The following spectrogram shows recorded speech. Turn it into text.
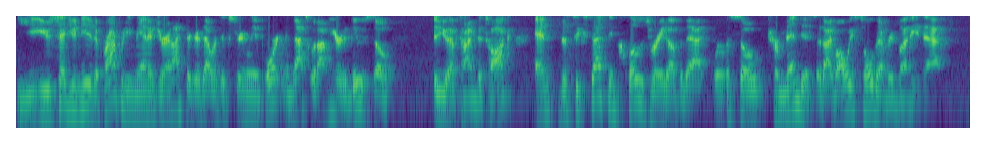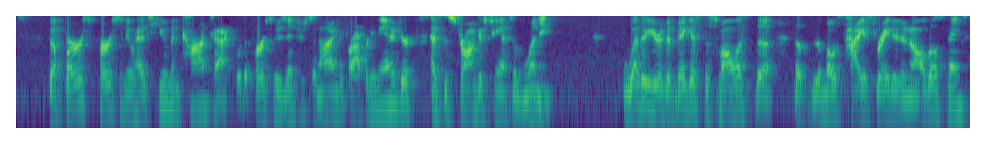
you, you said you needed a property manager, and I figured that was extremely important, and that's what I'm here to do. So, you have time to talk? And the success and close rate of that was so tremendous that I've always told everybody that the first person who has human contact with a person who's interested in hiring a property manager has the strongest chance of winning. Whether you're the biggest, the smallest, the, the, the most highest rated, and all those things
